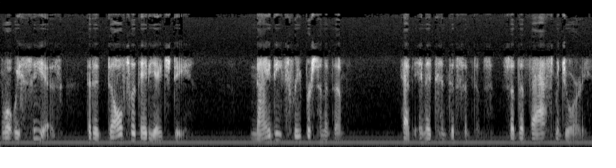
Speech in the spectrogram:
And what we see is that adults with ADHD, 93% of them have inattentive symptoms, so the vast majority.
